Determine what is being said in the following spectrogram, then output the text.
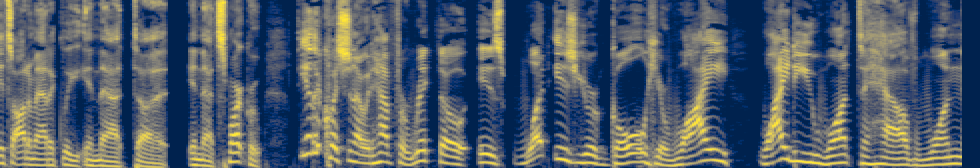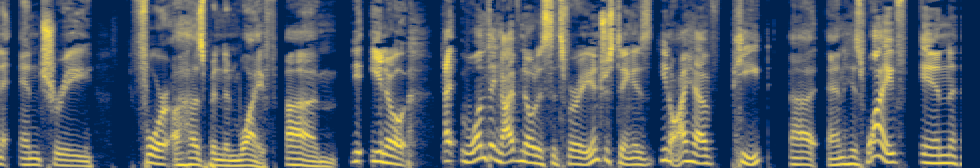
it's automatically in that uh, in that smart group. The other question I would have for Rick though is, what is your goal here? Why why do you want to have one entry for a husband and wife? Um, y- you know, I, one thing I've noticed that's very interesting is, you know, I have Pete uh, and his wife in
